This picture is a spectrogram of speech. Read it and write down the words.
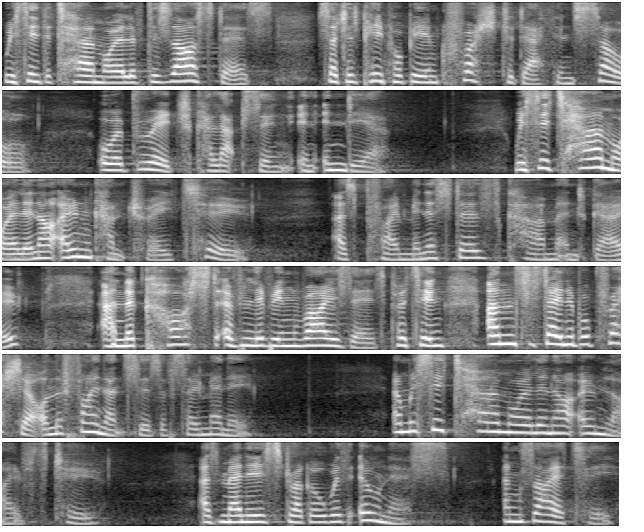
We see the turmoil of disasters, such as people being crushed to death in Seoul or a bridge collapsing in India. We see turmoil in our own country, too as prime ministers come and go, and the cost of living rises, putting unsustainable pressure on the finances of so many. And we see turmoil in our own lives too, as many struggle with illness, anxiety,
